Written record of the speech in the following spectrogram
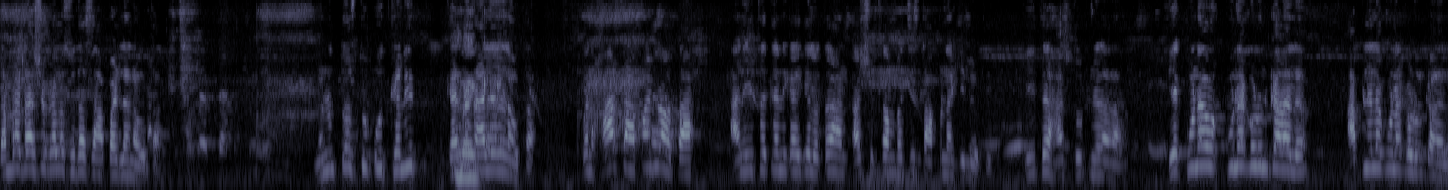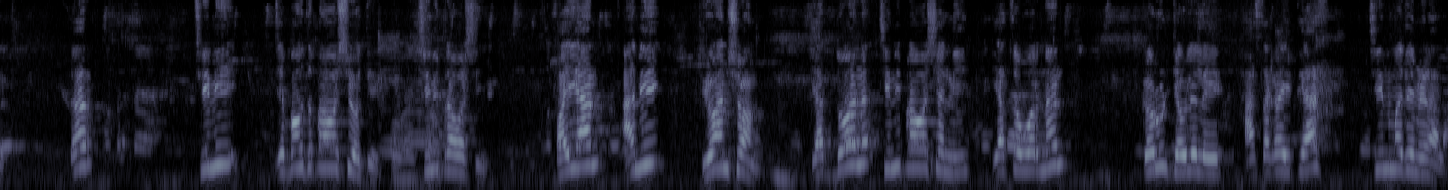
सम्राट अशोकाला सुद्धा सापडला नव्हता. म्हणून तो स्तूप उत्खनित करण्यात. आलेला नव्हता. पण हा सापडला होता आणि इथं त्यांनी काय केलं होतं अशोक स्तंभाची स्थापना केली होती की इथं हा स्तूप मिळाला. हे कुणा कुणाकडून कळालं? आपल्याला कुणाकडून कळालं? तर चिनी जे बौद्ध प्रवासी होते चिनी प्रवासी फैयान आणि युआन शॉंग या दोन चिनी प्रवाशांनी याचं वर्णन करून ठेवलेले हा सगळा इतिहास चीनमध्ये मिळाला.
